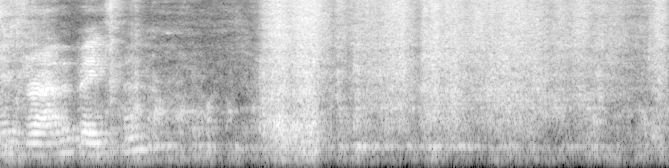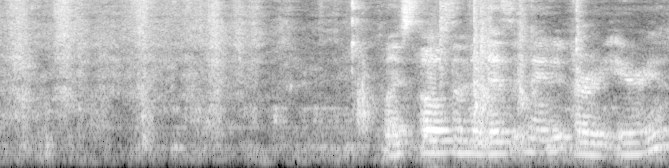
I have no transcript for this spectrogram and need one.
and dry the basin. Place those in the designated dirty area.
